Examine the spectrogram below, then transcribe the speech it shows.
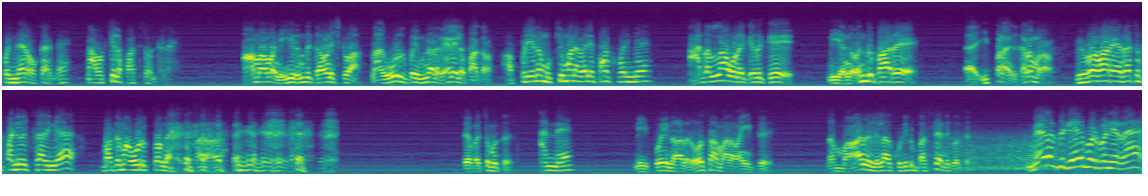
கொஞ்ச நேரம் உட்காருங்க. நான் வக்கீல பார்த்துட்டு வந்துடுறேன். ஆமாமா நீ இருந்து கவனிச்சிட்டு வா. நான் ஊருக்கு போய் முன்னால வேலையில பாக்குறோம். அப்படி என்ன முக்கியமான வேலையை பார்க்க போறீங்க? அதெல்லாம் உனக்கு எதுக்கு? நீ அங்க வந்து பாரு. இப்ப நாங்க கிளம்புறோம். விவகாரம் ஏதாச்சும் பண்ணி வச்சிடாதீங்க. பத்திரமா ஊருக்கு போங்க. பச்சமுத்து. அண்ணே. நீ போய் நாலு ரோசா மாலை வாங்கிட்டு நம்ம ஆளுங்களை எல்லாம் கூட்டிட்டு பஸ் ஸ்டாண்டுக்கு வந்துரு மேலத்துக்கு ஏற்பாடு பண்ணிடுறேன்.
